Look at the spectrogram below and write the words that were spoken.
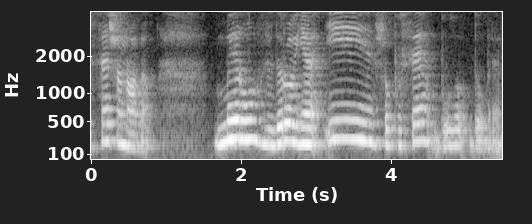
все, що треба. Миру, здоров'я і щоб усе було добре.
